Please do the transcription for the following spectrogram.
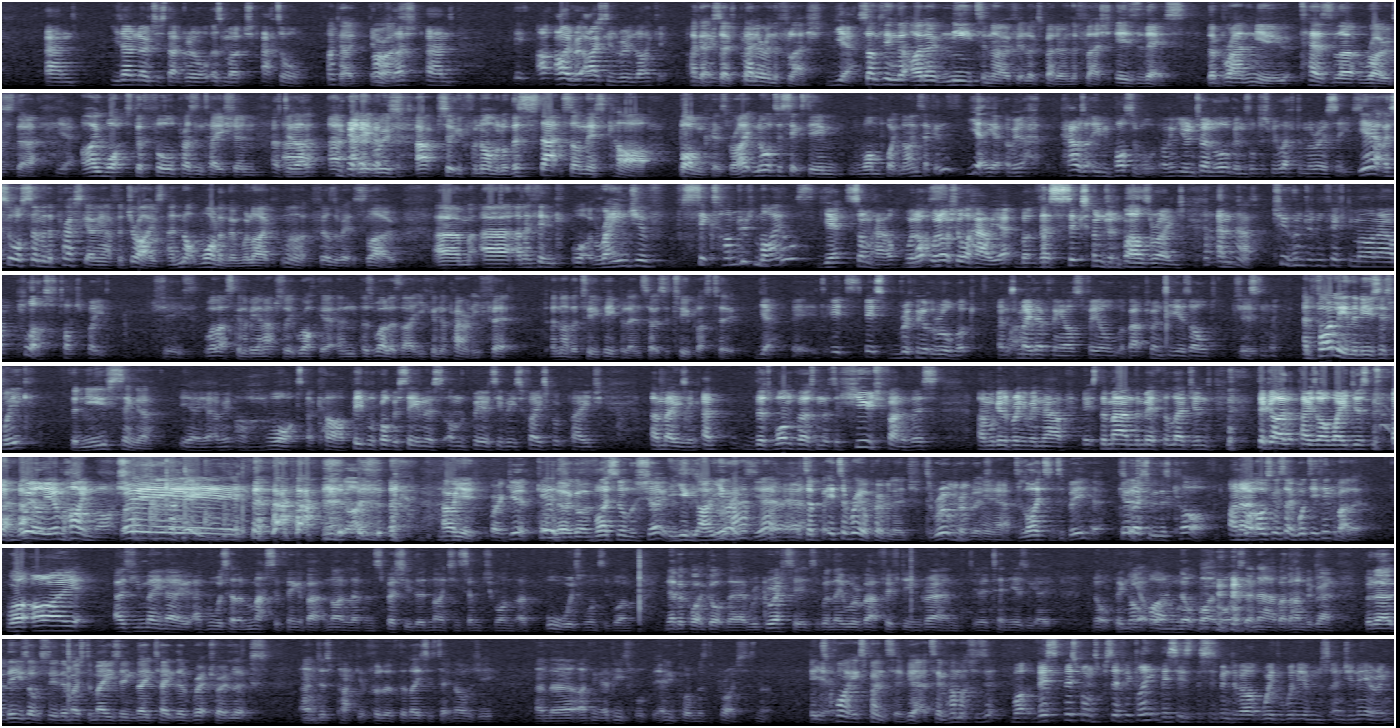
and you don't notice that grille as much at all Okay, in all the right. flesh. And it, I, I, actually really like it. I Okay, so better in the flesh. Yeah. Something that I don't need to know if it looks better in the flesh is this. The brand new Tesla Roadster. Yeah. I watched the full presentation. As did uh, I. and it was absolutely phenomenal. The stats on this car, bonkers, right? 0 to 60 in 1.9 seconds? Yeah, yeah. I mean, how is that even possible? I think your internal organs will just be left in the rear seats. Yeah, I saw some of the press going out for drives, and not one of them were like, "Well, it feels a bit slow." Um, uh, and I think what a range of 600 miles. Yet somehow we're not we're not sure how yet, but there's 600 miles range and mad. 250 mile an hour plus top speed. Jeez. Well, that's going to be an absolute rocket, and as well as that, you can apparently fit another two people in, so it's a two plus two. Yeah, it, it's it's ripping up the rule book, and it's Wow. made everything else feel about 20 years old instantly. And finally, in the news this week, the new Singer. Yeah, yeah. I mean, Oh. what a car! People have probably seen this on the BOTB's Facebook page. Amazing. And there's one person that's a huge fan of this, and we're going to bring him in now. It's the man, the myth, the legend, the guy that pays our wages, William Hindmarch. Hey! guys. How are you? Very good. Good. I got invited on the show. This You, uh, you have, yeah. It's a it's a real privilege. It's a real privilege. Yeah. Delighted to be here, Good. especially with this car. I know. Well, I was going to say, what do you think about it? Well, I, as you may know, have always had a massive thing about 911, especially the 1971. I've always wanted one. Never quite got there. Regretted when they were about 15 grand, you know, 10 years ago, not picking Not up buying one, one. not buying one. so now about 100 grand. But uh, these obviously the most amazing. They take the retro looks and just pack it full of the latest technology, and uh, I think they're beautiful. The only problem is the price, isn't it? It's Yeah. quite expensive, yeah. Tim, how much is it? Well, this this one specifically, this is this has been developed with Williams Engineering,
